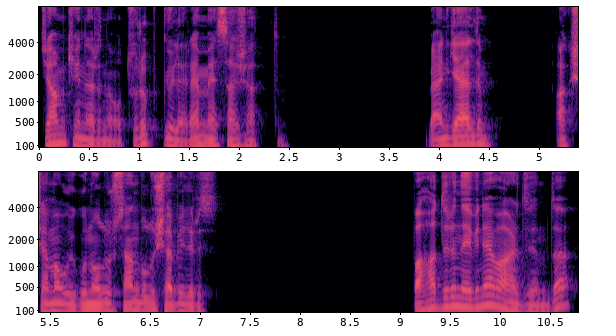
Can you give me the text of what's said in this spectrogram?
Cam kenarına oturup Güler'e mesaj attım. Ben geldim. Akşama uygun olursan buluşabiliriz. Bahadır'ın evine vardığımda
